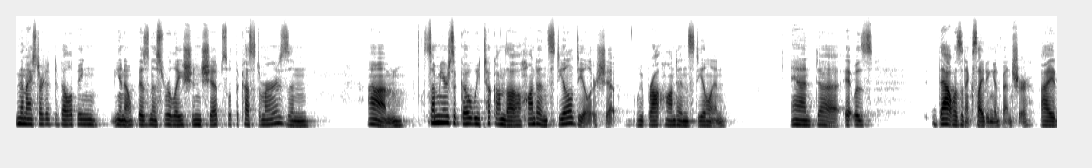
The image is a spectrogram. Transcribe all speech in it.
And then I started developing, you know, business relationships with the customers. And um, some years ago, we took on the Honda and Stihl dealership. We brought Honda and Stihl in. And uh, it was, that was an exciting adventure. I,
